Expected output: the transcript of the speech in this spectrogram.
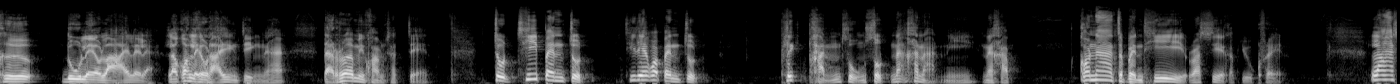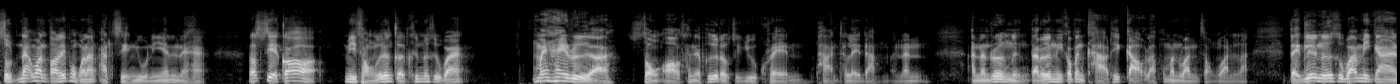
คือ ดูเลวร้ายเลยแหละ แล้วก็เลวร้ายจริงๆนะฮะแต่เริ่มมีความชัดเจน จุดที่เป็นจุดที่เรียกว่าเป็นจุดพลิกผันสูงสุดณขนาดนี้นะครับ ก็น่าจะเป็นที่รัสเซียกับยูเครน ล่าสุดณวันตอนที่ผมกำลังอัดเสียงอยู่นี้เนี่ยนะฮะรัสเซียก็มีสองเรื่องเกิดขึ้นก็คือว่า ไม่ให้เรือส่งออกธัญพืชออกจากยูเครน ผ่านทะเลดำอันนั้น อันนั้นเรื่องหนึ่ง แต่เรื่องนี้ก็เป็นข่าวที่เก่าแล้วเพราะมันวันสองวันละแต่เรื่องนึงคือว่ามีการ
